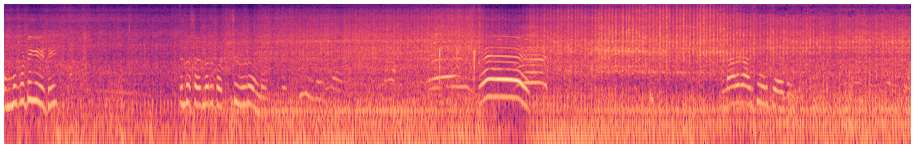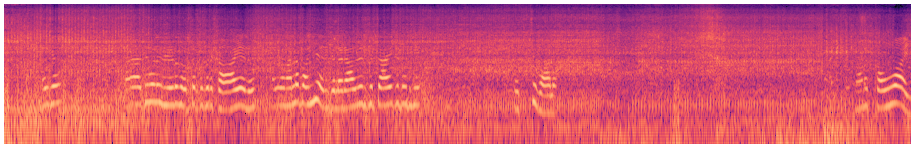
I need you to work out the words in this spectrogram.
ഉമ്മക്കുട്ടിക്ക് കിട്ടി. ഇതിന്റെ സൈഡിലൊരു കൊച്ചു വീടുണ്ട്. എല്ലാവരും അടിച്ചു പൊളിച്ചു കേട്ടോ ഓക്കെ അടിപൊളി വീട് തൊട്ടപ്പത്തിൽ കായലും. അത് നല്ല ഭംഗിയായിരിക്കുമല്ലോ. രാവിലെ എടുത്ത് ചായ കുടിച്ച് കൊച്ചു പാലം. ആണ് കൗവായി.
